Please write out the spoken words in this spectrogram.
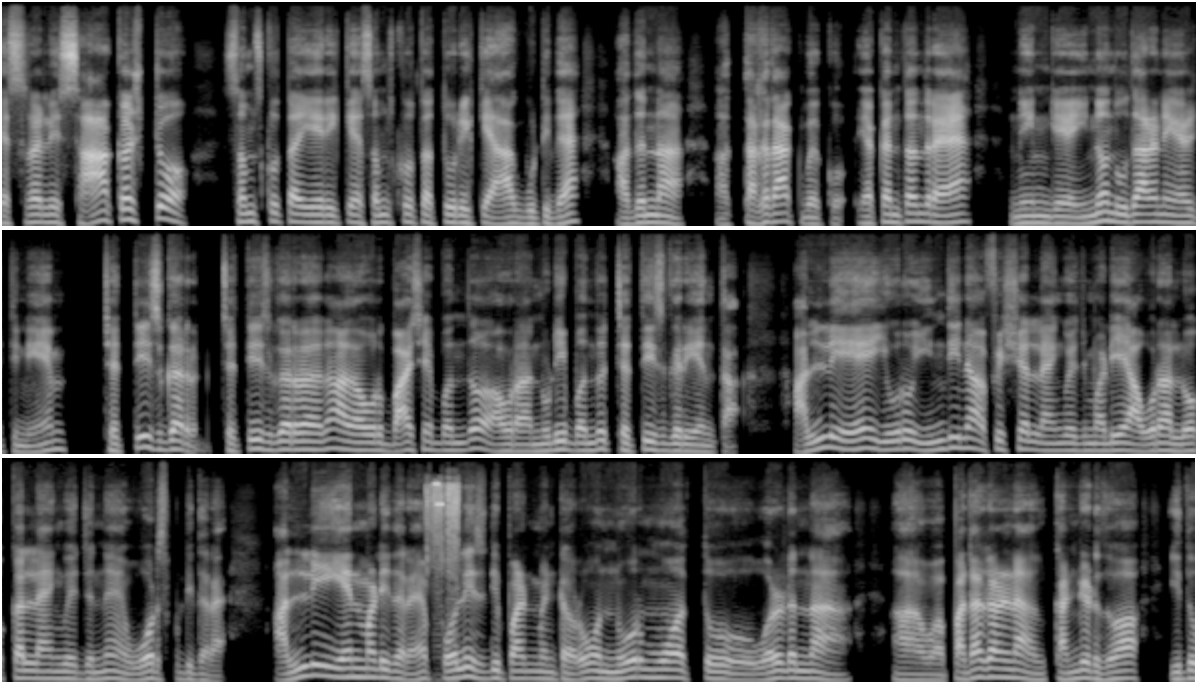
ಹೆಸರಲ್ಲಿ ಸಾಕಷ್ಟು ಸಂಸ್ಕೃತ ಏರಿಕೆ, ಸಂಸ್ಕೃತ ತೂರಿಕೆ ಆಗ್ಬಿಟ್ಟಿದೆ. ಅದನ್ನು ತೆಗೆದಾಕ್ಬೇಕು. ಯಾಕಂತಂದರೆ ನಿಮಗೆ ಇನ್ನೊಂದು ಉದಾಹರಣೆ ಹೇಳ್ತೀನಿ. ಛತ್ತೀಸ್ಗಢ ಛತ್ತೀಸ್‌ಗರನ ಅವ್ರ ಭಾಷೆ ಬಂದು ಅವರ ನುಡಿ ಬಂದು ಛತ್ತೀಸ್ಗರಿ ಅಂತ. ಅಲ್ಲಿ ಇವರು ಹಿಂದಿನ ಅಫಿಷಿಯಲ್ ಲ್ಯಾಂಗ್ವೇಜ್ ಮಾಡಿ ಅವರ ಲೋಕಲ್ ಲ್ಯಾಂಗ್ವೇಜನ್ನೇ ಓಡಿಸ್ಬಿಟ್ಟಿದ್ದಾರೆ. ಅಲ್ಲಿ ಏನು ಮಾಡಿದ್ದಾರೆ ಪೊಲೀಸ್ ಡಿಪಾರ್ಟ್ಮೆಂಟ್ ಅವರು ಒಂದು ನೂರ ಮೂವತ್ತು ವರ್ಡನ್ನ ಪದಗಳನ್ನ ಕಂಡಿಡಿದು, ಇದು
